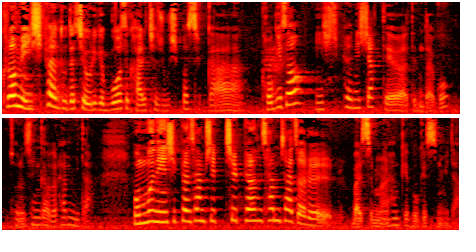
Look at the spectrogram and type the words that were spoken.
그러면 이 시편은 도대체 우리에게 무엇을 가르쳐 주고 싶었을까? 거기서 이 시편이 시작되어야 된다고 저는 생각을 합니다. 본문인 시편 37편 3, 4절을 말씀을 함께 보겠습니다.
